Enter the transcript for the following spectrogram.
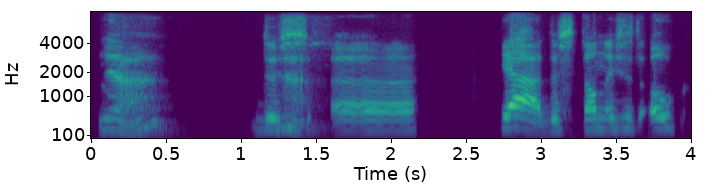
Ja. Dus ja. ja, dus dan is het ook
